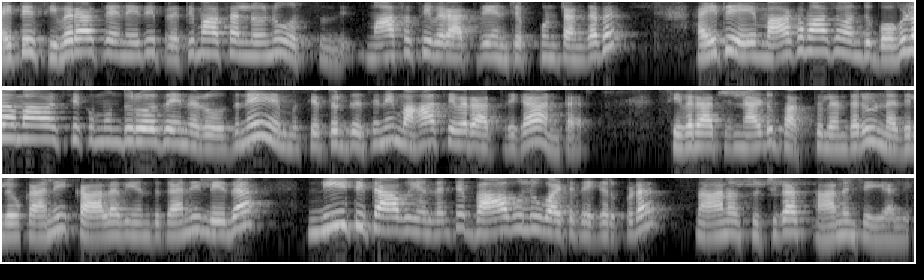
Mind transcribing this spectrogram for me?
అయితే శివరాత్రి అనేది ప్రతి మాసంలోనూ వస్తుంది. మాస శివరాత్రి అని చెప్పుకుంటాం కదా. అయితే మాఘమాసం అందు బహుళ అమావాస్యకు ముందు రోజైన రోజునే చతుర్దశిని మహాశివరాత్రిగా అంటారు. శివరాత్రి నాడు భక్తులందరూ నదిలో కానీ కాలవ్యందు కానీ లేదా నీటి తావు ఎందంటే బావులు వాటి దగ్గర కూడా స్నానం శుచిగా స్నానం చేయాలి.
